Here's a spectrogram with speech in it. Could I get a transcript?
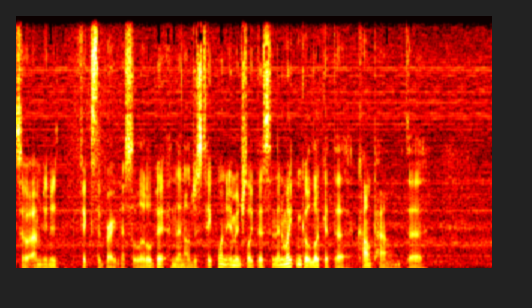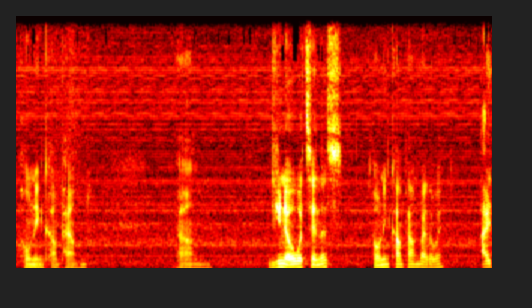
So I'm going to fix the brightness a little bit, and then I'll just take one image like this, and then we can go look at the compound, the honing compound. Um, do you know what's in this honing compound, by the way? I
